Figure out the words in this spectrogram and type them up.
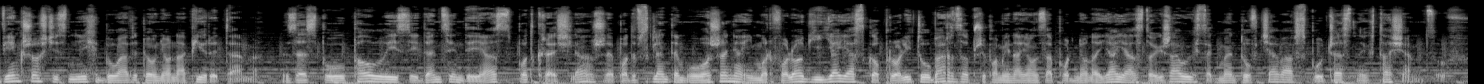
Większość z nich była wypełniona pirytem. Zespół Paulis i Dencindias podkreśla, że pod względem ułożenia i morfologii jaja z koprolitu bardzo przypominają zapłodnione jaja z dojrzałych segmentów ciała współczesnych tasiemców.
